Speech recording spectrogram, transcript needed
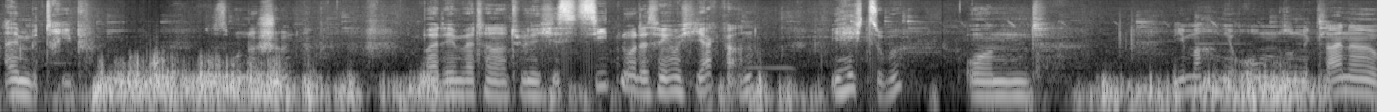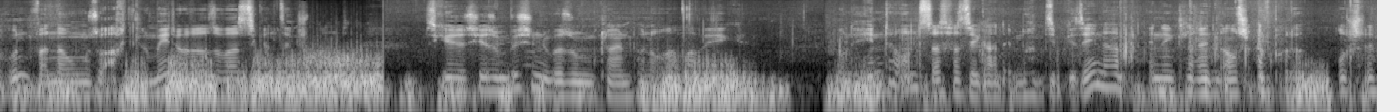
Almbetrieb. Das ist wunderschön. Bei dem Wetter natürlich. Es zieht nur, deswegen habe ich die Jacke an. Wie Hechtsuppe. Und wir machen hier oben so eine kleine Rundwanderung, so 8 Kilometer oder sowas, ganz entspannt. Es geht jetzt hier so ein bisschen über so einen kleinen Panoramaweg. Und hinter uns, das was ihr gerade im Prinzip gesehen habt, in den kleinen Ausschnitt, oder Ausschnitt,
